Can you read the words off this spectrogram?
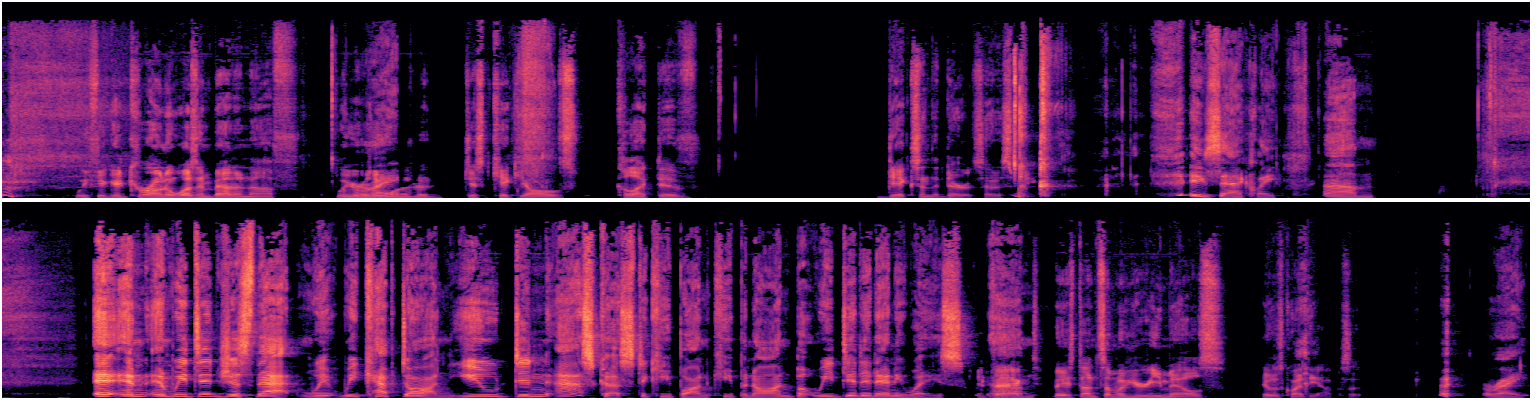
We figured corona wasn't bad enough. We really right. wanted to just kick y'all's collective dicks in the dirt so to speak. Exactly. Um and, and, and we did just that. We we kept on. You didn't ask us to keep on keeping on, but we did it anyways. In fact, um, based on some of your emails, it was quite the opposite. right.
